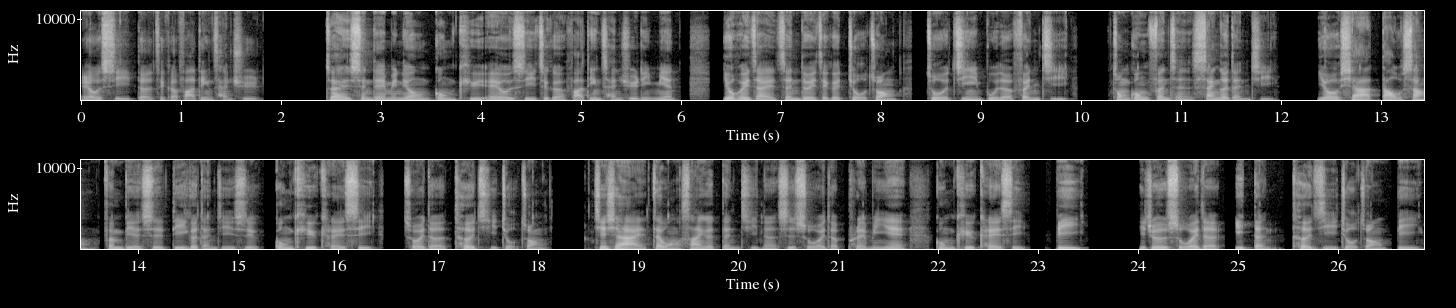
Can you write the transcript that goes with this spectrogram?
AOC 的这个法定产区，在 Saint Emilion Conque AOC 这个法定产区里面，又会再针对这个酒庄做进一步的分级，总共分成三个等级，由下到上分别是第一个等级是 Conque Classy，所谓的特级酒庄，接下来再往上一个等级呢是所谓的 Premier Conque Classy B，也就是所谓的一等特级酒庄 B。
